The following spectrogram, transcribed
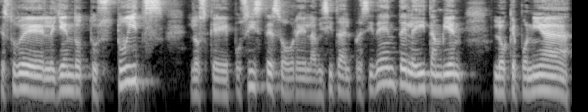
estuve leyendo tus tweets, los que pusiste sobre la visita del presidente, leí también lo que ponía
